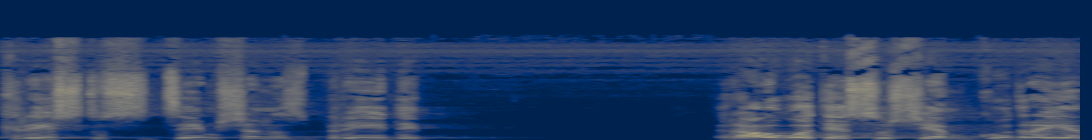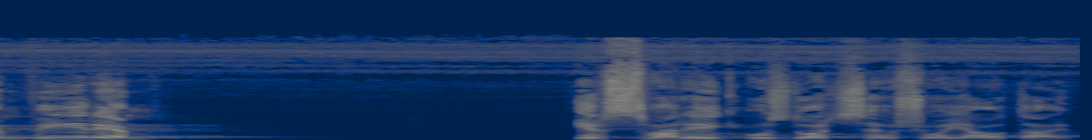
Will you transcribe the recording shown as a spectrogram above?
Kristus dzimšanas brīdim, raugoties uz šiem gudrajiem vīriem, ir svarīgi uzdot sev šo jautājumu.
